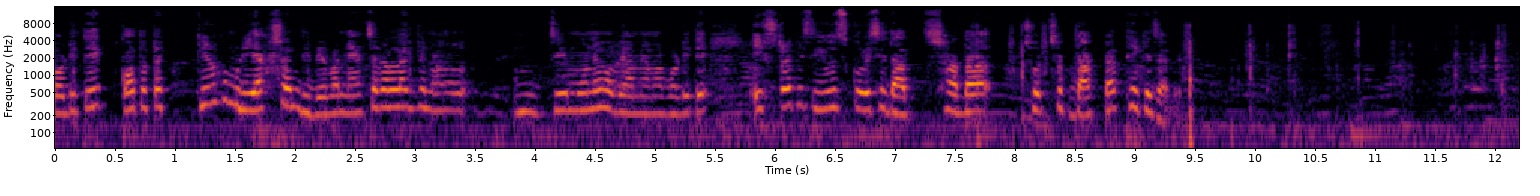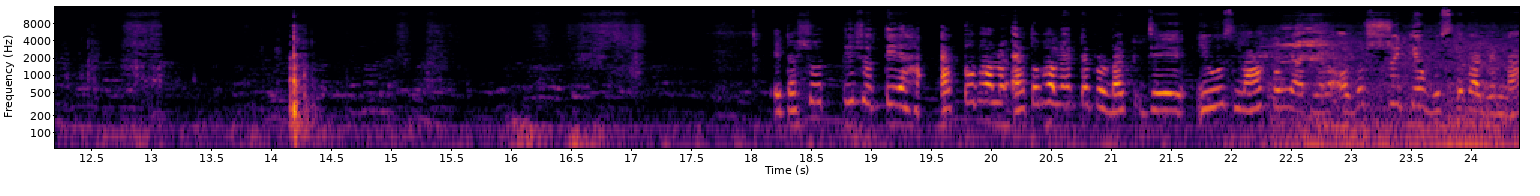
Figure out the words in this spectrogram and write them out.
বডিতে কতটা কীরকম রিয়াকশন দিবে বা ন্যাচারাল লাগবে না যে মনে হবে আমি আমার বডিতে এক্সট্রা কিছু ইউজ করেছি, দাঁত, সাদা ছোট ছোট দাগটা থেকে যাবে। এটা সত্যি সত্যি এত ভালো এত ভালো একটা প্রোডাক্ট যে ইউজ না করলে আপনারা অবশ্যই কেউ বুঝতে পারবেন না।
